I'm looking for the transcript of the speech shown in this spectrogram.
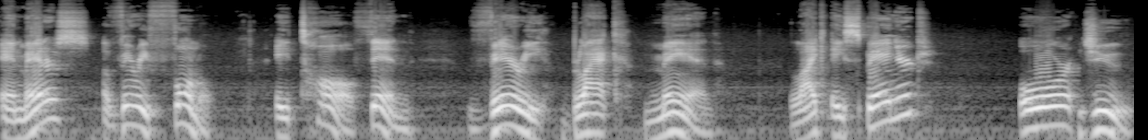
and manners, a very formal, a tall, thin, very black man, like a Spaniard or Jew,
